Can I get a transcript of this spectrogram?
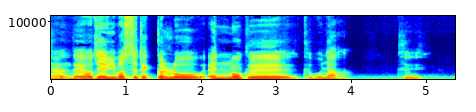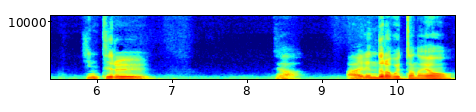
제가 근데 어제 위버스 댓글로 엔로그 그 뭐냐 그 힌트를 제가 아일랜드라고 했잖아요.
